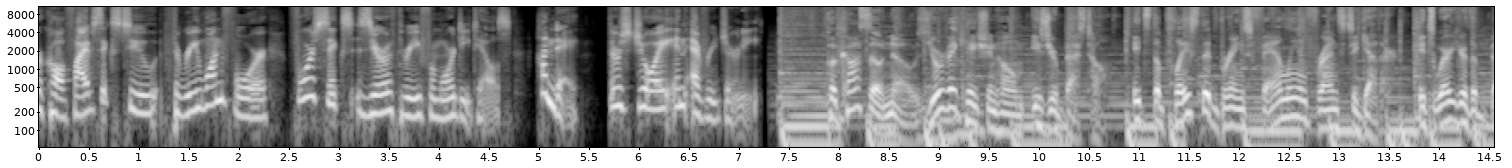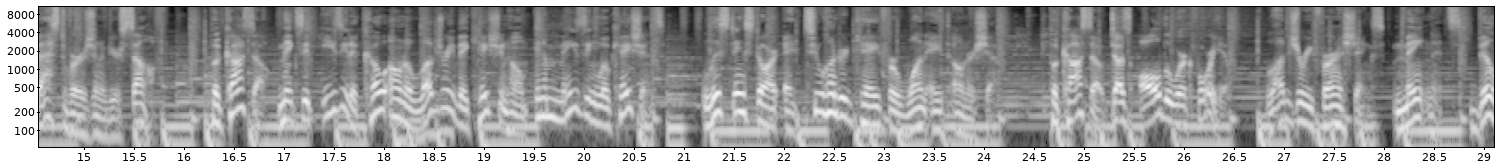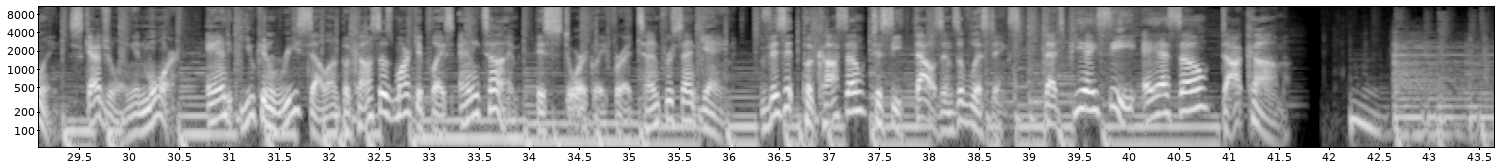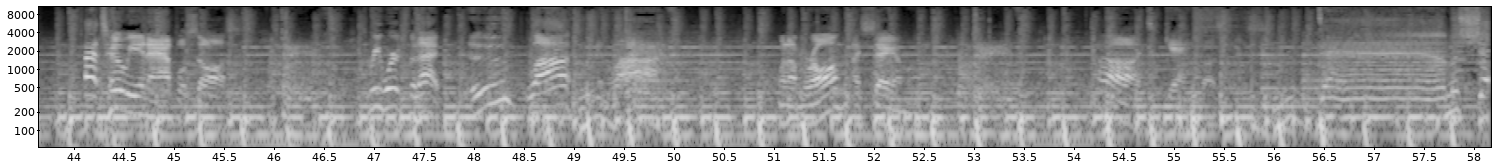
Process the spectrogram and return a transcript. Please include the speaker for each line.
Speaker 1: or call 562-314-4603 for more details. Hyundai, there's joy in every journey.
Speaker 2: Pacaso knows your vacation home is your best home. It's the place that brings family and friends together. It's where you're the best version of yourself. Pacaso makes it easy to co-own a luxury vacation home in amazing locations. Listings start at 200K for one-eighth ownership. Pacaso does all the work for you luxury furnishings, maintenance, billing, scheduling, and more. And you can resell on Pacaso's marketplace anytime, historically for a 10% gain. Visit Pacaso to see thousands of listings. That's dot com.
Speaker 3: That's hooey and applesauce. Three words for that. Ooh, la, la. When I'm wrong, I say I'm wrong. Ah, it's
Speaker 4: Damn a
